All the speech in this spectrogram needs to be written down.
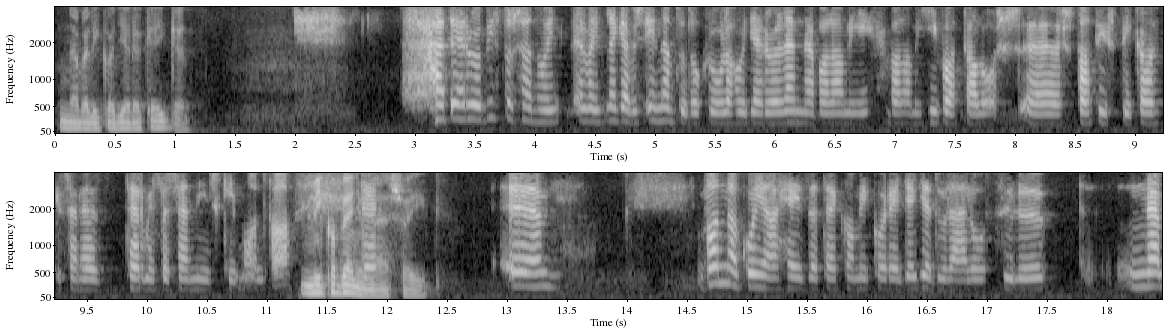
nevelik a gyerekeiket? Hát erről biztosan, hogy, vagy legalábbis én nem tudok róla, hogy erről lenne valami, valami hivatalos uh, statisztika, hiszen ez természetesen nincs kimondva. Mik a benyomásaik? De, uh, vannak olyan helyzetek, amikor egy egyedülálló szülő nem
